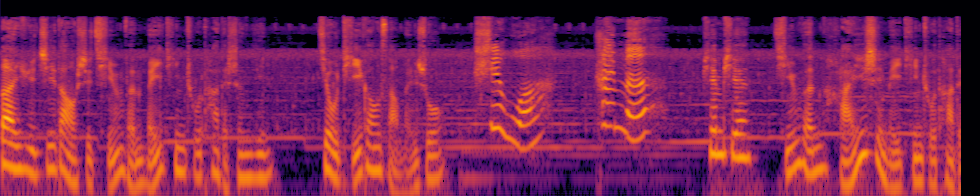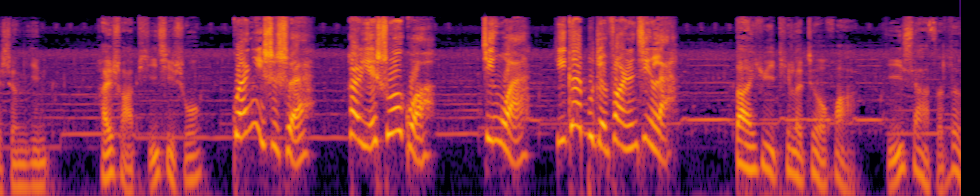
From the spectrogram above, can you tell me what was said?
黛玉知道是晴雯没听出她的声音。就提高嗓门说：“是我，开门。”偏偏晴雯还是没听出他的声音，还耍脾气说：“管你是谁，二爷说过，今晚一概不准放人进来。”黛玉听了这话，一下子愣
